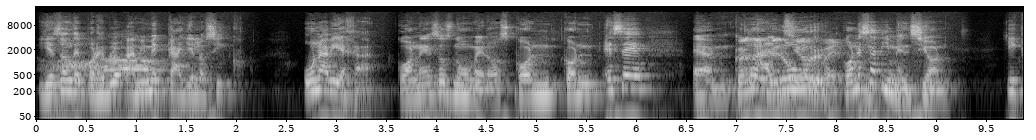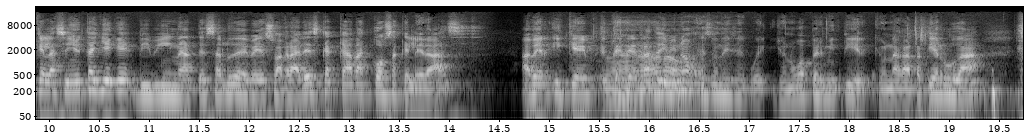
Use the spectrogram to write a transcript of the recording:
Y es donde, por ejemplo, a mí me cae el hocico. Una vieja con esos números, con, con ese... Con esa dimensión, güey. con esa dimensión. Y que la señorita llegue divina, te salude de beso, agradezca cada cosa que le das. A ver, y que te Claro. detrás de divino es donde dice, güey, yo no voy a permitir que una gata tierruda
